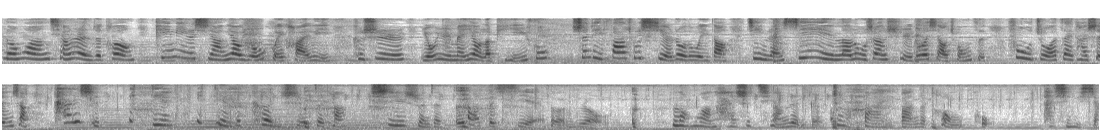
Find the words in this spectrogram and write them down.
龙王强忍着痛，拼命的想要游回海里，可是由于没有了皮肤，身体发出血肉的味道，竟然吸引了路上许多小虫子附着在他身上，开始一点一点的啃食着他，吸吮着他的血和肉。龙王还是强忍着这百般的痛苦，他心里想。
